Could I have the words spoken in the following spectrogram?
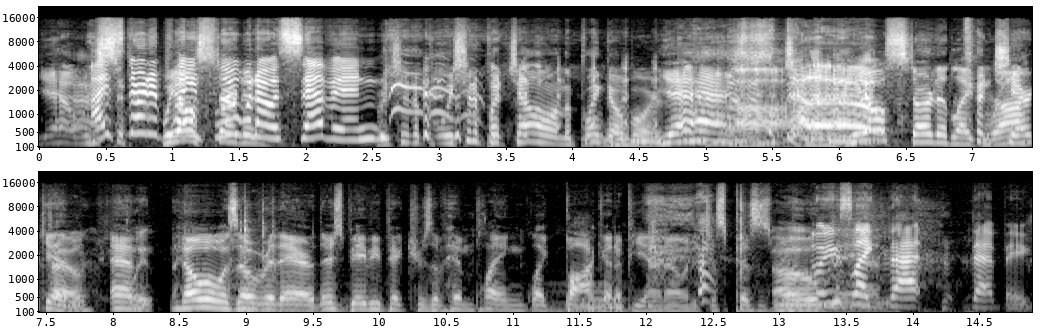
Yeah, I started we all playing flute when started- I was seven. We should have we should have put cello on the Plinko board. Yes. Ah. we all started like Concerto. rocking, and Wait. Noah was over there. There's baby pictures of him playing like Bach at a piano, and it just pisses me Oh, off. Oh, he's like that, that big.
